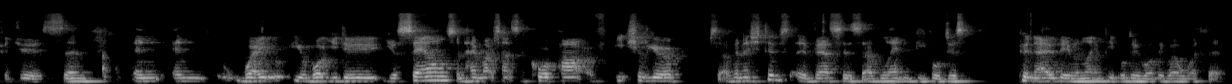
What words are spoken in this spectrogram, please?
produce and, and, and where you, what you do yourselves and how much that's a core part of each of your sort of initiatives versus of letting people just putting it out there and letting people do what they will with it.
